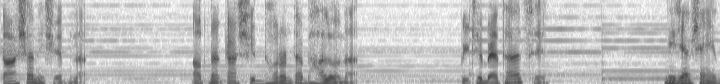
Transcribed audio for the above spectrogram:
কাশা নিষেধ না। আপনার কাশির ধরনটা ভালো না। পিঠে ব্যথা আছে? নিজাম সাহেব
